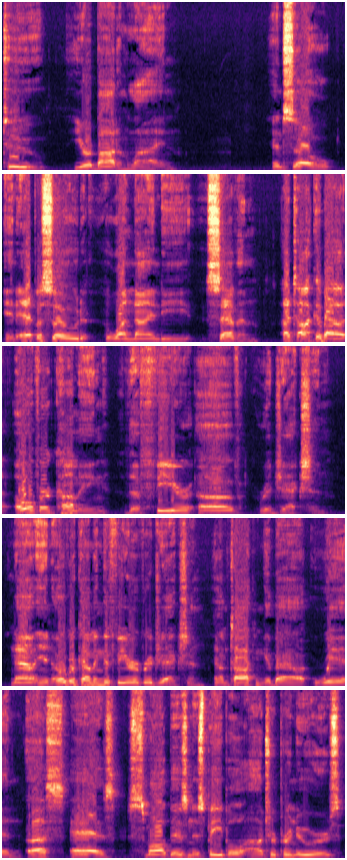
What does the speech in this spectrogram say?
to your bottom line. And so in episode 197, I talk about overcoming the fear of rejection. Now, in overcoming the fear of rejection, I'm talking about when us as small business people, entrepreneurs,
